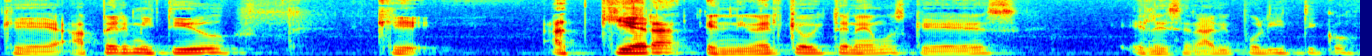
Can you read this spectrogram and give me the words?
que ha permitido que adquiera el nivel que hoy tenemos, que es el escenario político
